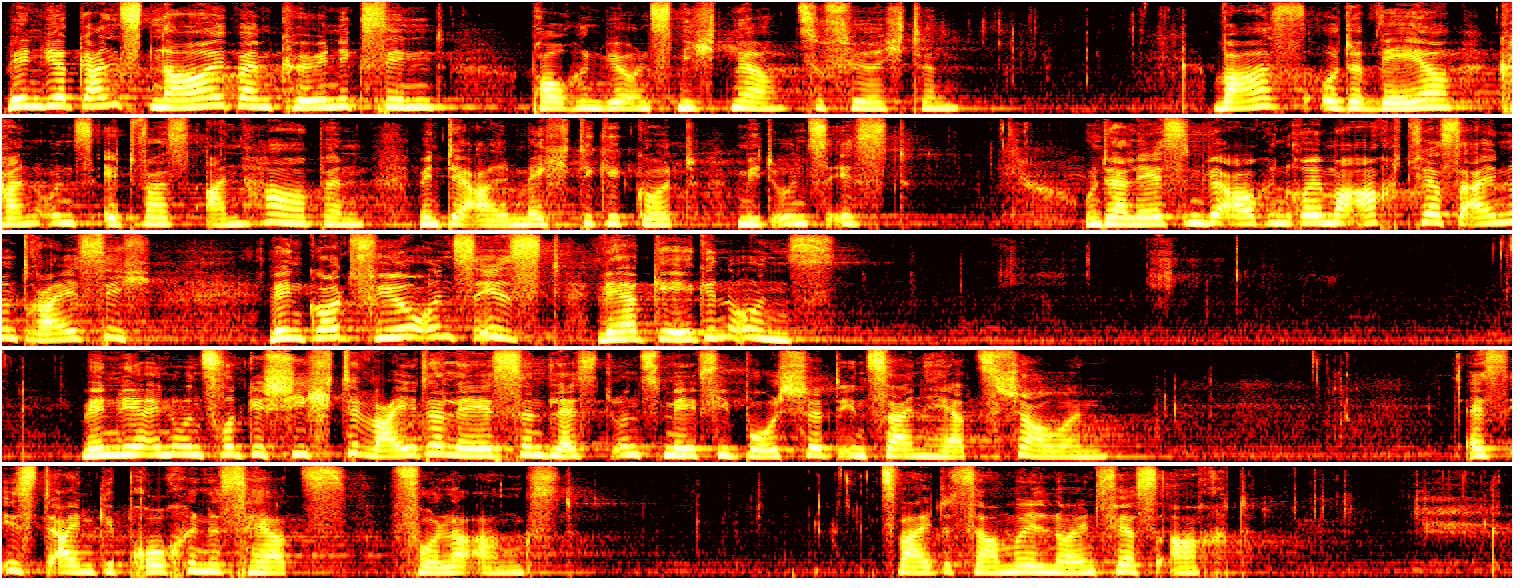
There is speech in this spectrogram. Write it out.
Wenn wir ganz nahe beim König sind, brauchen wir uns nicht mehr zu fürchten. Was oder wer kann uns etwas anhaben, wenn der allmächtige Gott mit uns ist? Und da lesen wir auch in Römer 8, Vers 31, wenn Gott für uns ist, wer gegen uns? Wenn wir in unserer Geschichte weiterlesen, lässt uns Mephibosheth in sein Herz schauen. Es ist ein gebrochenes Herz voller Angst. 2 Samuel 9, Vers 8.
